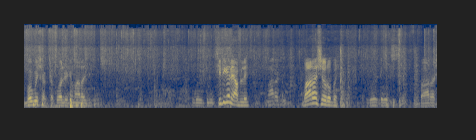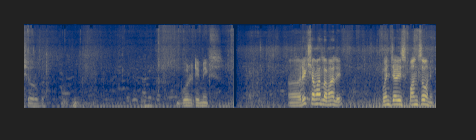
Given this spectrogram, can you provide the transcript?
बघू शकता क्वालिटी मालाची. किती गेले आपले? महाराष्ट्र बाराशे रुपये. गोल्टी बाराशे रुपये. गोल्टी मिक्स रिक्षामधला माल आहे. पंचेचाळीस पंचावन्न आहे.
